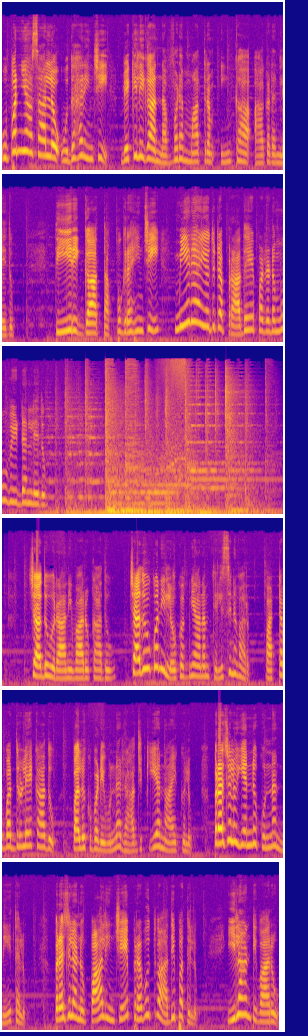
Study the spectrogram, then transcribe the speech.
ఉపన్యాసాల్లో ఉదహరించి వెకిలిగా నవ్వడం మాత్రం ఇంకా ఆగడం లేదు. తీరిగ్గా తప్పు గ్రహించి మీడియా ఎదుట ప్రాధేయపడడమూ వీడ్డం లేదు. చదువు రానివారు కాదు చదువుకొని లోకజ్ఞానం తెలిసినవారు పట్టభద్రులే కాదు పలుకుబడి ఉన్న రాజకీయ నాయకులు ప్రజలు ఎన్నుకున్న నేతలు ప్రజలను పాలించే ప్రభుత్వ అధిపతులు. ఇలాంటి వారు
